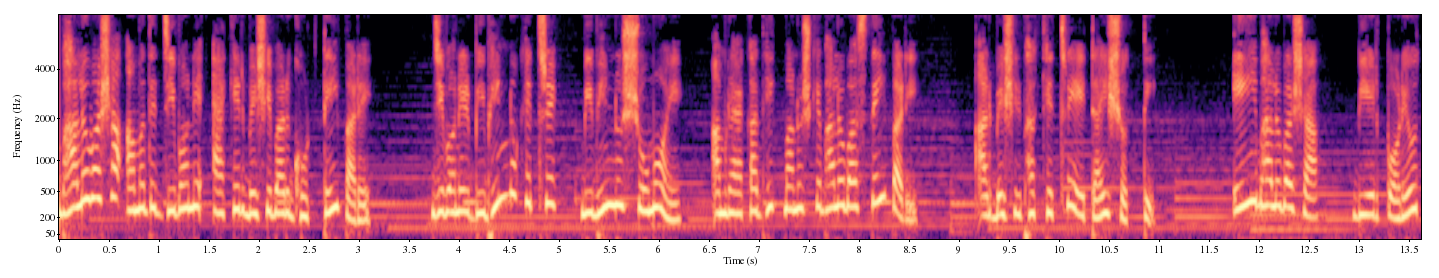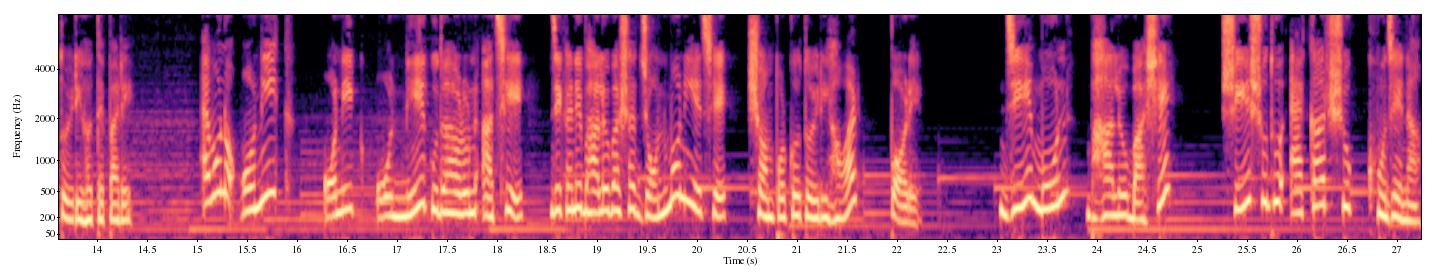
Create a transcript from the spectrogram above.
ভালোবাসা আমাদের জীবনে একের বেশিবার ঘটতেই পারে। জীবনের বিভিন্ন ক্ষেত্রে, বিভিন্ন সময়ে আমরা একাধিক মানুষকে ভালোবাসতেই পারি। আর বেশিরভাগ ক্ষেত্রে এটাই সত্যি। এই ভালোবাসা বিয়ের পরেও তৈরি হতে পারে। এমন অনেক অনেক অনেক উদাহরণ আছে যেখানে ভালোবাসা জন্ম নিয়েছে সম্পর্ক তৈরি হওয়ার পরে। যে মন ভালোবাসে, সে শুধু একার সুখ খোঁজে না,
